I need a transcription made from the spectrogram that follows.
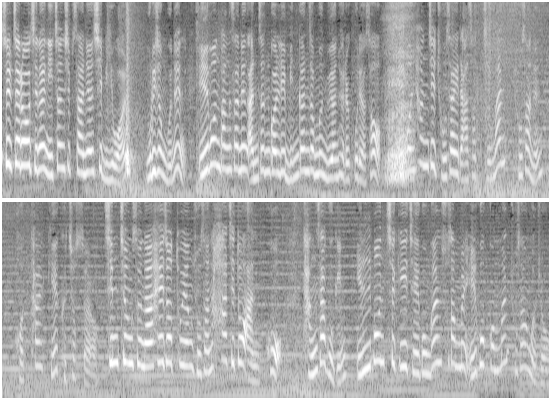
실제로 지난 2014년 12월 우리 정부는 일본 방사능 안전관리 민간전문위원회를 꾸려서 일본 현지 조사에 나섰지만 조사는 겉핥기에 그쳤어요. 심층수나 해저 토양 조사는 하지도 않고 당사국인 일본 측이 제공한 수산물 7건만 조사한 거죠.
